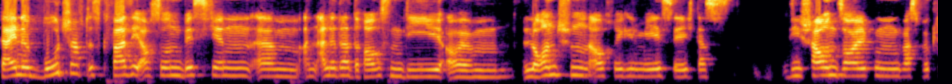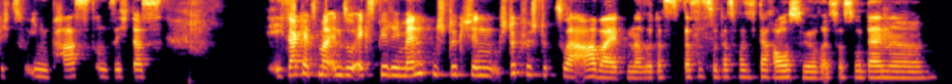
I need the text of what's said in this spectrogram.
deine Botschaft ist quasi auch so ein bisschen ähm, an alle da draußen, die ähm, launchen auch regelmäßig, dass die schauen sollten, was wirklich zu ihnen passt und sich das ich sag jetzt mal, in so Experimenten Stückchen, Stück für Stück zu erarbeiten. Also das, das ist so das, was ich da raushöre. Ist das so deine,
